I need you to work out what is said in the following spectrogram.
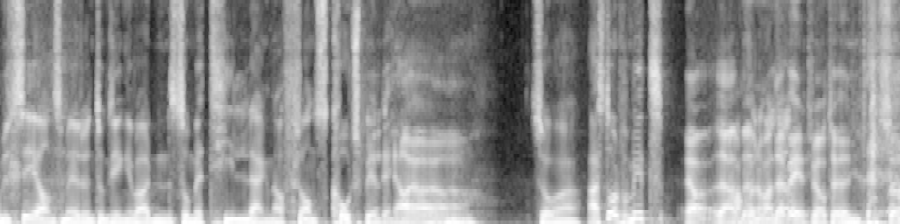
museene som er rundt omkring i verden som er tilegna fransk coachbuilding. Ja, ja, ja. Så eh, jeg står på mitt. ja, ja men det vet vi at du gjør. Så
